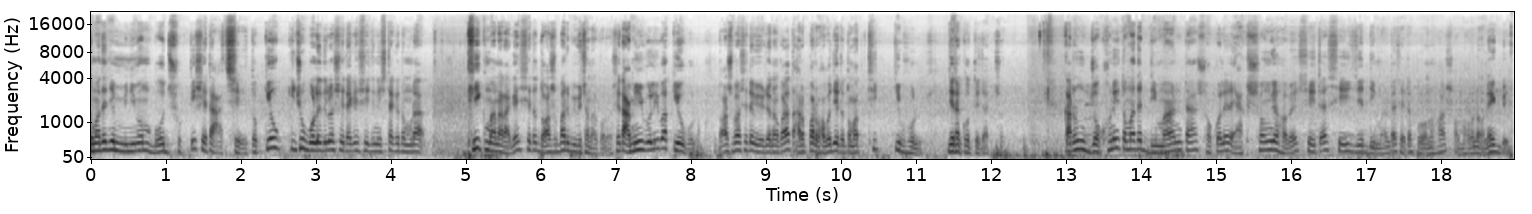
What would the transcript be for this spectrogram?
তোমাদের যে মিনিমাম বোধ শক্তি সেটা আছে। তো কেউ কিছু বলে দিল, সেটাকে সেই জিনিসটাকে তোমরা ঠিক মানার আগে সেটা দশবার বিবেচনা করো। সেটা আমি বলি বা কেউ বলুক। দশবার সেটা বিবেচনা করা, তারপর ভাবো যে এটা তোমার ঠিক কী ভুল, যেটা করতে যাচ্ছ। কারণ যখনই তোমাদের ডিমান্ডটা সকলের একসঙ্গে হবে সেইটা সেই যে ডিমান্ডটা, সেটা পূরণ হওয়ার সম্ভাবনা অনেক বেশি।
